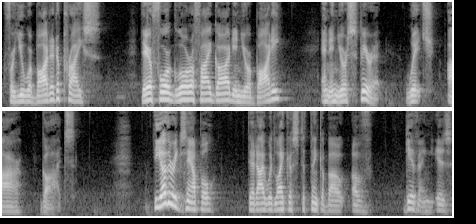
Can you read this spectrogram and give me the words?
for you were bought at a price therefore glorify God in your body and in your spirit which are God's. The other example that I would like us to think about of giving is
